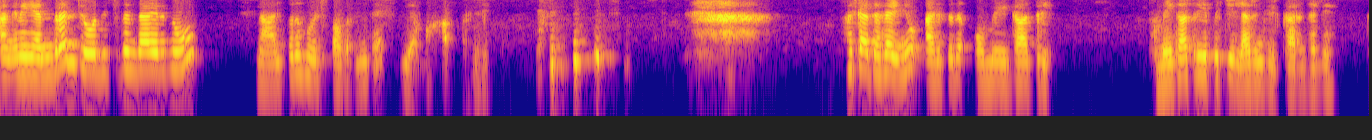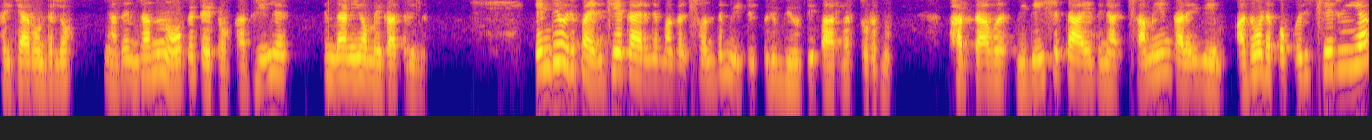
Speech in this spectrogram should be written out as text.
അങ്ങനെ യന്ത്രം ചോദിച്ചത് എന്തായിരുന്നു നാൽപ്പത് ഹോഴ്സ് പവറിന്റെ യമഹ വണ്ടി കഥ കഴിഞ്ഞു. അടുത്തത് ഒമേഗ ത്രീ. ഒമേഗ ത്രീയെ പറ്റി എല്ലാവരും കേൾക്കാറുണ്ടല്ലേ? കഴിക്കാറുണ്ടല്ലോ. ഞാൻ അതെന്താന്ന് നോക്കട്ടെ കേട്ടോ കഥയിൽ എന്താണ് ഈ ഒമേഗ ത്രീന്ന്? എന്റെ ഒരു പരിചയക്കാരന്റെ മകൾ സ്വന്തം വീട്ടിൽ ഒരു ബ്യൂട്ടി പാർലർ തുറന്നു. ഭർത്താവ് വിദേശത്തായതിനാൽ സമയം കളയുകയും അതോടൊപ്പം ഒരു ചെറിയ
